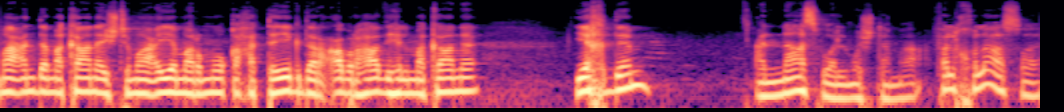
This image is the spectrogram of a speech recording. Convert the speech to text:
ما عنده مكانة اجتماعية مرموقة حتى يقدر عبر هذه المكانة يخدم الناس والمجتمع. فالخلاصة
